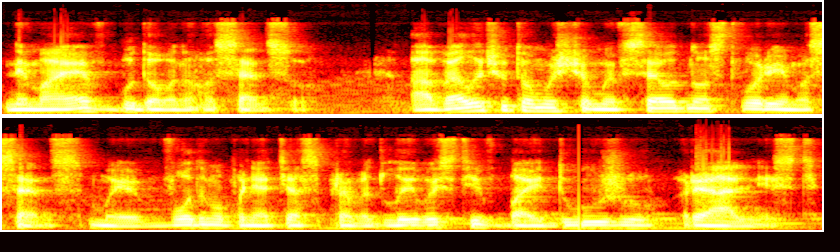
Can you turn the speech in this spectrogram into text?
немає вбудованого сенсу. А велич у тому, що ми все одно створюємо сенс. Ми вводимо поняття справедливості в байдужу реальність.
